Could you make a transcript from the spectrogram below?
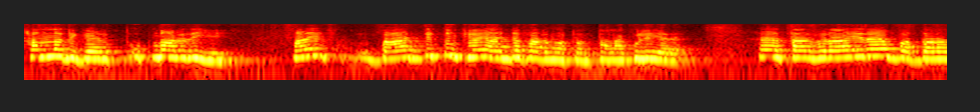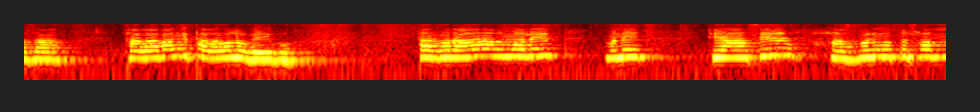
সামনে দিকে উপ মারে দিই। মানে বাইর দিক তো খেয়ে আইনটা পারে মতন, তালা খুলিয়ে হ্যাঁ তারপরে আইরে দরজা থালা ভাঙি থালাও লগাইব। তারপর আর আলমারিত মানে টিয়া আসিল হাঁসবাড়ির মতো স্বর্ণ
